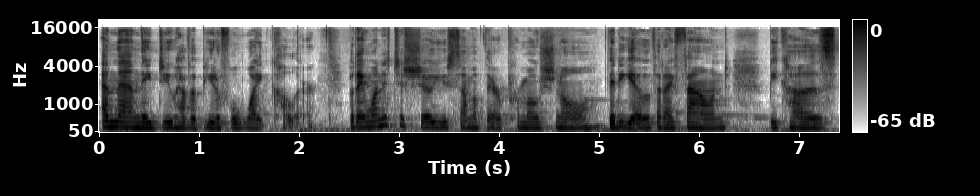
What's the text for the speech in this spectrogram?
And then they do have a beautiful white color. But I wanted to show you some of their promotional video that I found because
